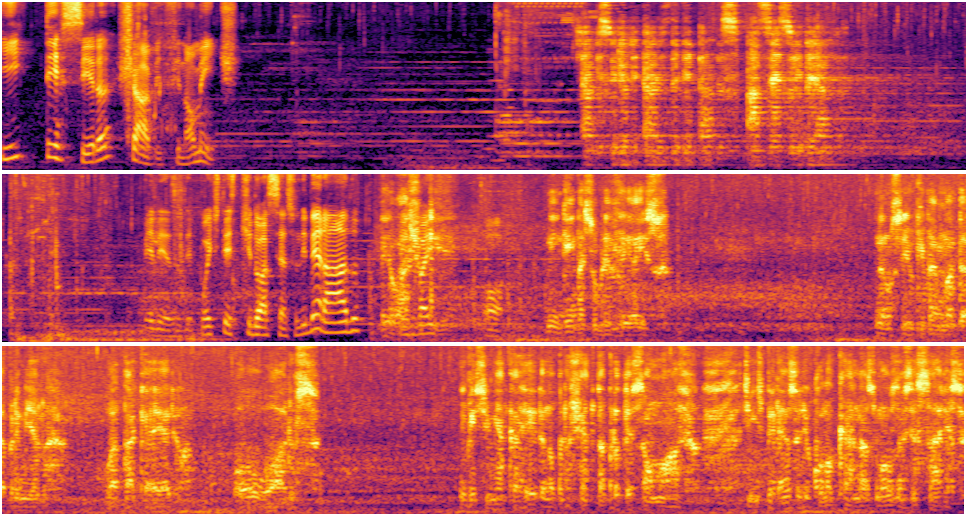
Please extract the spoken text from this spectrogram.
E terceira chave, finalmente. Chaves prioritárias detectadas. Acesso liberado. Beleza, depois de ter tido acesso liberado, Eu acho vai... que Ó, ninguém vai sobreviver a isso. Não sei o que vai mandar primeiro. O ataque aéreo ou o Horus. Investi minha carreira no projeto da proteção móvel. Tinha esperança de colocar nas mãos necessárias.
